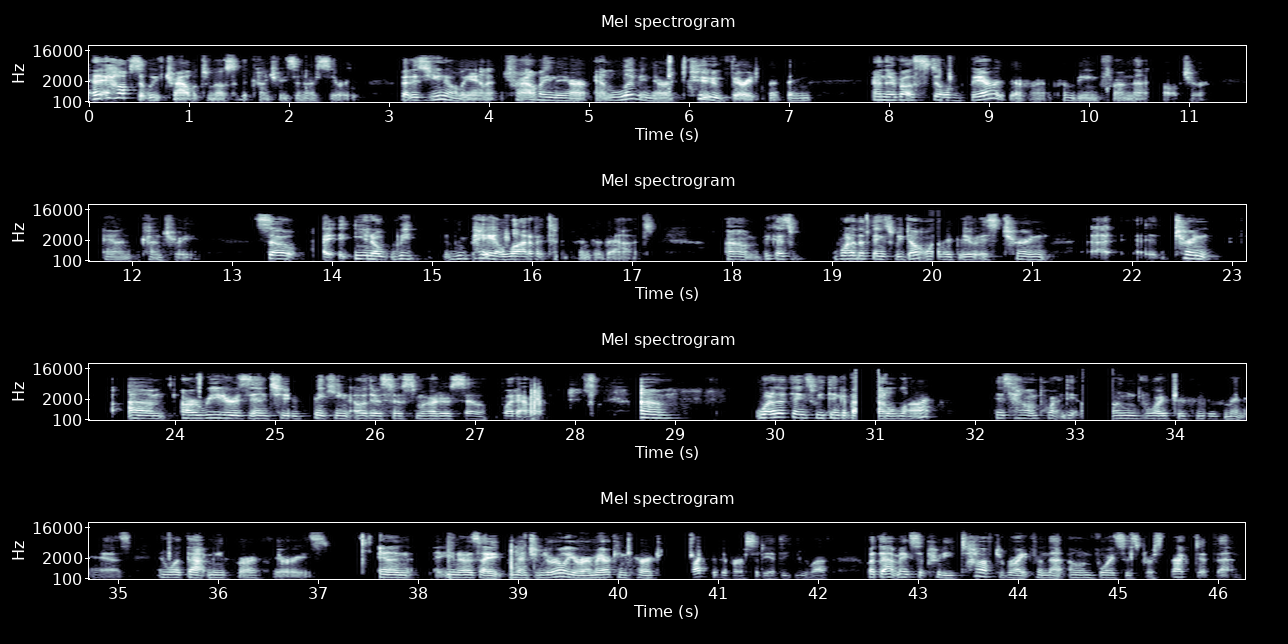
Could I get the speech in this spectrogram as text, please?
And it helps that we've traveled to most of the countries in our series. But as you know, Leanna, traveling there and living there are two very different things. And they're both still very different from being from that culture and country. So, you know, we we pay a lot of attention to that um, because one of the things we don't want to do is turn uh, turn um, our readers into thinking, oh, they're so smart or so whatever. Um, one of the things we think about a lot is how important the own voices movement is and what that means for our series. And you know, as I mentioned earlier, American characters reflect the diversity of the U.S. But that makes it pretty tough to write from that own voice's perspective then.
